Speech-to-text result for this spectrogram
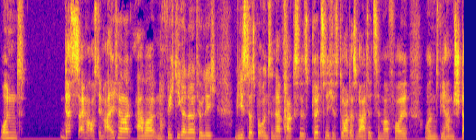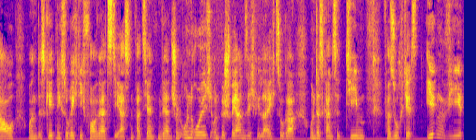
Und das ist einmal aus dem Alltag, aber noch wichtiger natürlich, wie ist das bei uns in der Praxis? Plötzlich ist dort das Wartezimmer voll und wir haben Stau und es geht nicht so richtig vorwärts. Die ersten Patienten werden schon unruhig und beschweren sich vielleicht sogar und das ganze Team versucht jetzt irgendwie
